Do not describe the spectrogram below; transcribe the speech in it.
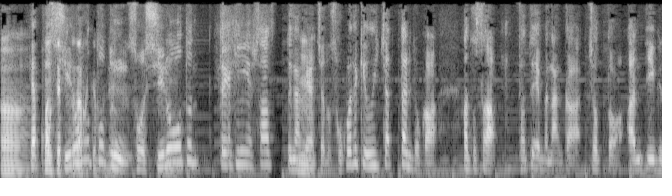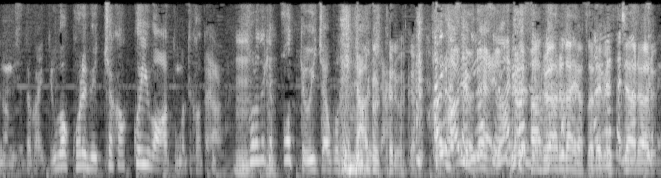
ああ、やっぱ素。人、うん、そう、素人的にさってなんかやっちゃうと、そこだけ浮いちゃったりとか、あとさ、例えばなんか、ちょっとアンティークのお店とか行って、うわ、これめっちゃかっこいいわと思って買ったら、うんそれだけポッて浮いちゃうことってあるわじゃん。かるわかる。あるあるよね。あるあるあるだよ、それ。めっちゃあるある。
